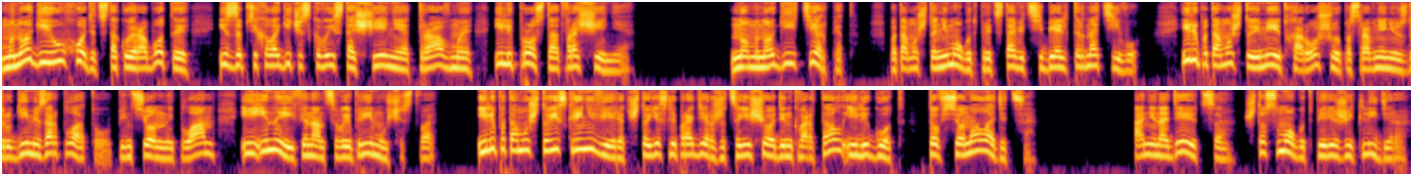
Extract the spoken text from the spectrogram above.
Многие уходят с такой работы из-за психологического истощения, травмы или просто отвращения. Но многие терпят, потому что не могут представить себе альтернативу, или потому что имеют хорошую по сравнению с другими зарплату, пенсионный план и иные финансовые преимущества — или потому что искренне верят, что если продержится еще один квартал или год, то все наладится. Они надеются, что смогут пережить лидера.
